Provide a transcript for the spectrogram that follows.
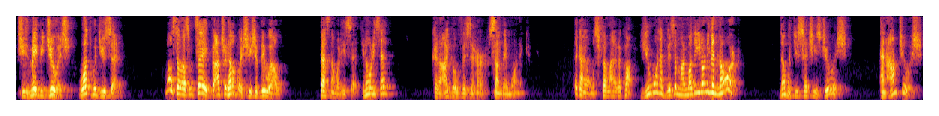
she's maybe Jewish. What would you say? Most of us would say, God should help her. She should be well. That's not what he said. You know what he said? Could I go visit her Sunday morning? The guy almost fell out of the car. You want to visit my mother? You don't even know her. No, but you said she's Jewish. And I'm Jewish.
